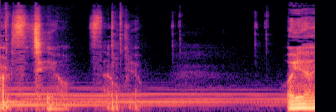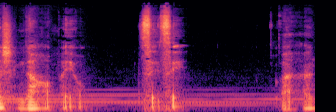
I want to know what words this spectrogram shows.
二四七幺三五六，我依然是你的好朋友 C C，晚安。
